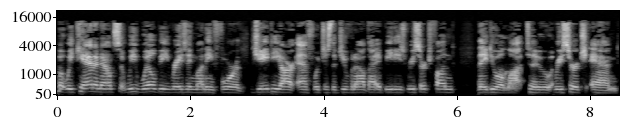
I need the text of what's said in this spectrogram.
but we can announce that we will be raising money for JDRF, which is the Juvenile Diabetes Research Fund. They do a lot to research and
